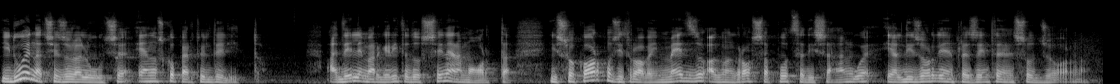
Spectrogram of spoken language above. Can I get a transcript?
I due hanno acceso la luce e hanno scoperto il delitto. Adele Margherita Dossena era morta, il suo corpo si trova in mezzo ad una grossa pozza di sangue e al disordine presente nel soggiorno.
